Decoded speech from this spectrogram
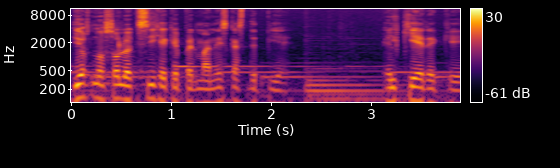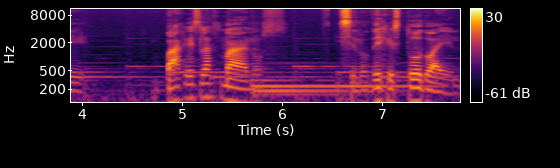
Dios no solo exige que permanezcas de pie, Él quiere que bajes las manos y se lo dejes todo a Él.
